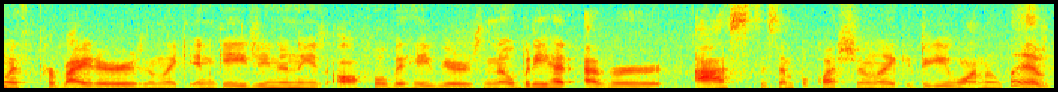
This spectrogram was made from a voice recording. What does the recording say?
with providers and like engaging in these awful behaviors, nobody had ever asked the simple question like, do you want to live?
